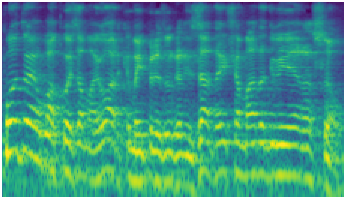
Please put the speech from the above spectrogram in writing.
Quando é uma coisa maior, que uma empresa organizada, é chamada de mineração.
